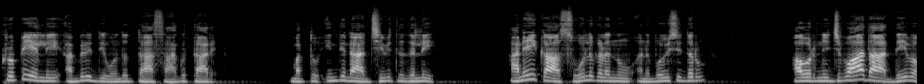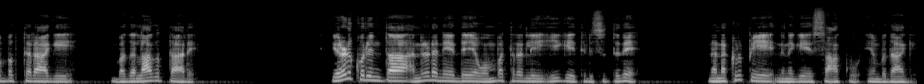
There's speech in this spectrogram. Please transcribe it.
ಕೃಪೆಯಲ್ಲಿ ಅಭಿವೃದ್ಧಿ ಹೊಂದುತ್ತಾ ಸಾಗುತ್ತಾರೆ ಮತ್ತು ಇಂದಿನ ಜೀವಿತದಲ್ಲಿ ಅನೇಕ ಸೋಲುಗಳನ್ನು ಅನುಭವಿಸಿದರು ಅವರು ನಿಜವಾದ ದೇವಭಕ್ತರಾಗಿ ಬದಲಾಗುತ್ತಾರೆ. ಎರಡು ಕುರಿತ ಹನ್ನೆರಡನೇ ದೇಹ ಒಂಬತ್ತರಲ್ಲಿ ಹೀಗೆ ತಿಳಿಸುತ್ತದೆ, ನನ್ನ ಕೃಪೆ ನಿನಗೆ ಸಾಕು ಎಂಬುದಾಗಿ.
